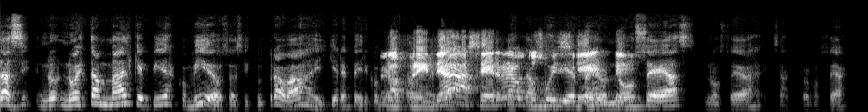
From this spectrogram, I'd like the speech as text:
O sea, si- no, no está mal que pidas comida, o sea, si tú trabajas y quieres pedir Pero comida, está, aprende está, a ser está muy bien, pero no seas, no seas, exacto, no seas,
